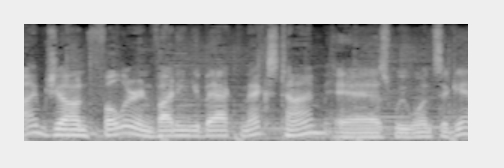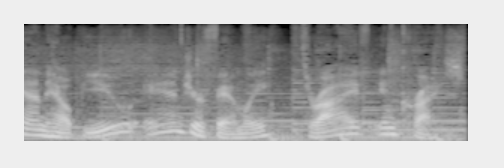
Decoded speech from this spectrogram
I'm John Fuller, inviting you back next time as we once again help you and your family thrive in Christ.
